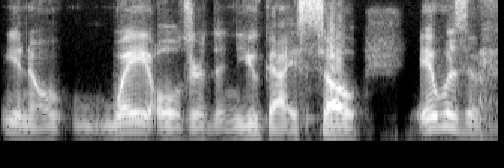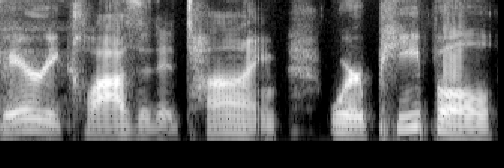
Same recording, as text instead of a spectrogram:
you know, way older than you guys. So it was a very closeted time where people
